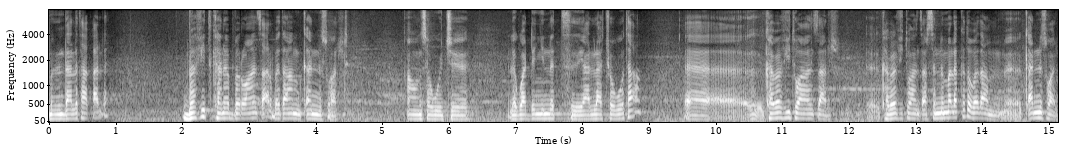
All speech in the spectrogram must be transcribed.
ምን እንዳለ ታውቃለህ? በፊት ከነበረው አንጻር በጣም ቀንሷል። አሁን ሰዎች ለጓደኝነት ያላቸው ቦታ ከበፊቱ አንጻር ከበፊቱ አንጻር ስንመለከተው በጣም ቀንሷል።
